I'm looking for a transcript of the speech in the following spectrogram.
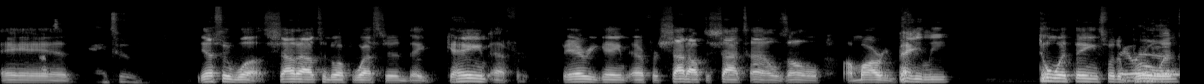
And Game two. yes, it was. Shout out to Northwestern. They game effort, very game effort. Shout out to Chi Town Zone, Amari Bailey, doing things for the Wait, wait, Bruins.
